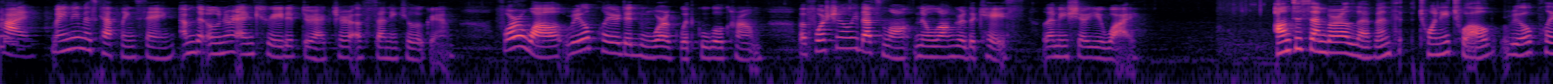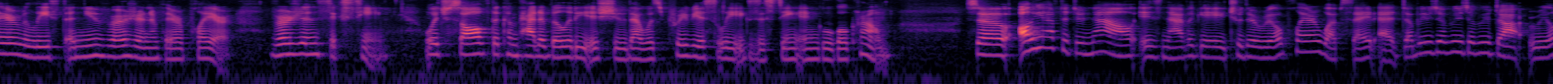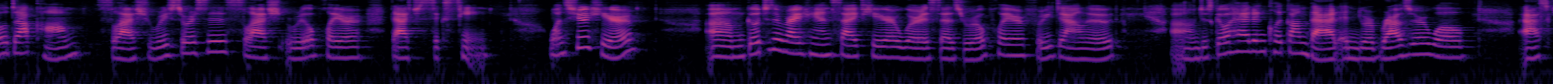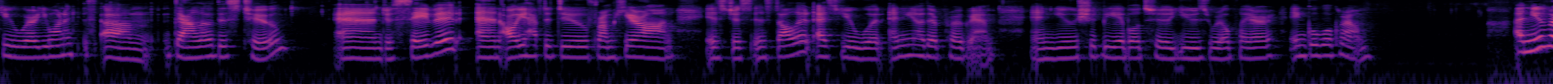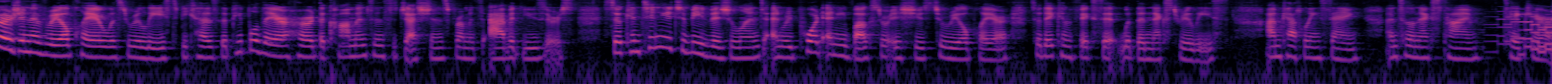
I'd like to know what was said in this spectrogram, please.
Hi, my name is Cathleen Tseng. I'm the owner and creative director of Sunny Kilogram. For a while, Real Player didn't work with Google Chrome, but fortunately that's long, no longer the case. Let me show you why. On December 11th, 2012, Real Player released a new version of their player, version 16, which solved the compatibility issue that was previously existing in Google Chrome. So all you have to do now is navigate to the Real Player website at www.real.com slash resources slash realplayer dash 16. Once you're here, um, go to the right hand side here where it says Real Player free download. Um, just go ahead and click on that and your browser will ask you where you want to um, download this to and just save it and all you have to do from here on is just install it as you would any other program and you should be able to use Real Player in Google Chrome. A new version of Real Player was released because the people there heard the comments and suggestions from its avid users. So continue to be vigilant and report any bugs or issues to Real Player so they can fix it with the next release. I'm Cathleen Tseng. Until next time, take care.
